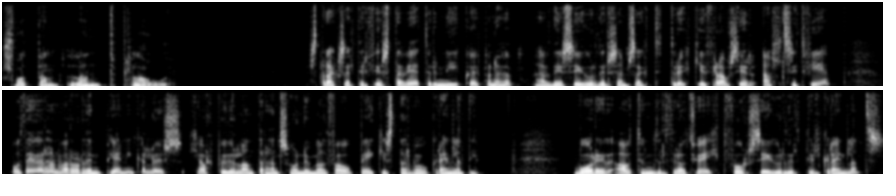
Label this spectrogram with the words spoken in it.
svotan landpláu. Strax eftir fyrsta veturinn í Kaupanahöfn hafði Sigurður sem sagt drukkið frá sér allt sitt fjö og þegar hann var orðin peningalös hjálpuðu landar hans honum að fá beikistarfa á Grænlandi. Vorið 1831 fór Sigurður til Grænlands.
